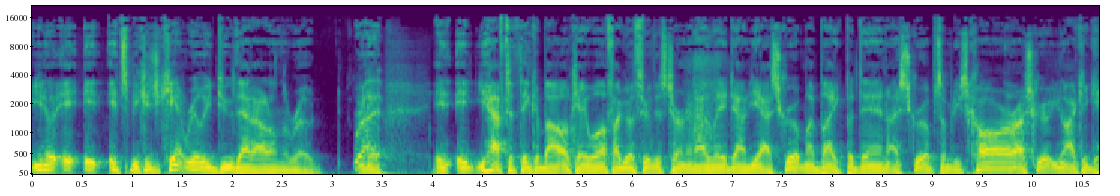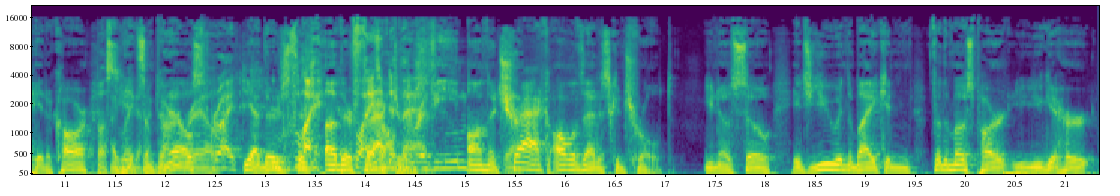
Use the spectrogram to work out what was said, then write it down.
you know, it, it, it's because you can't really do that out on the road, You Right. know, it, it, you have to think about okay, well, if I go through this turn and I lay it down, yeah, I screw up my bike, but then I screw up somebody's car. I screw, you know, I could hit a car, Bust I a could hit something else. guardrail. Right. Yeah, there's, Fly- there's other factors the on the track. All of that is controlled. You know, so it's you and the bike, and for the most part, you, you get hurt.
